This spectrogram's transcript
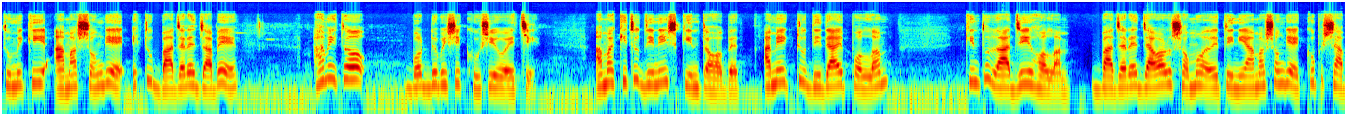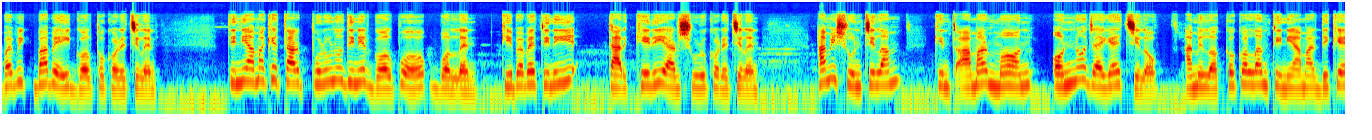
তুমি কি আমার সঙ্গে একটু বাজারে যাবে? আমি তো বড্ড বেশি খুশি হয়েছি। আমার কিছু জিনিস কিনতে হবে। আমি একটু দ্বিধায় পড়লাম, কিন্তু রাজি হলাম। বাজারে যাওয়ার সময় তিনি আমার সঙ্গে খুব স্বাভাবিকভাবেই গল্প করেছিলেন। তিনি আমাকে তার পুরনো দিনের গল্প বললেন, কীভাবে তিনি তার কেরিয়ার শুরু করেছিলেন। আমি শুনছিলাম, কিন্তু আমার মন অন্য জায়গায় ছিল। আমি লক্ষ্য করলাম তিনি আমার দিকে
